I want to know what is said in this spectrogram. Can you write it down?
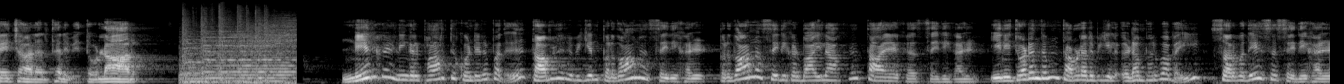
பேச்சாளர் தெரிவித்துள்ளார். நேர்கள் நீங்கள் பார்த்து கொண்டிருப்பது தமிழருவியின் பிரதான செய்திகள். பிரதான செய்திகள் வாயிலாக தாயக செய்திகள். இனி தொடர்ந்தும் தமிழருவியில் இடம்பெறுபவை சர்வதேச செய்திகள்.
